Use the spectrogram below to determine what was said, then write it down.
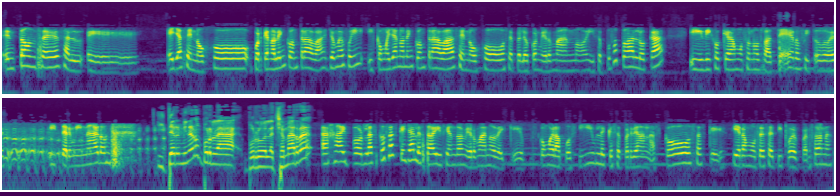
Entonces, al, eh, ella se enojó porque no la encontraba. Yo me fui y como ella no la encontraba, se enojó, se peleó con mi hermano y se puso toda loca y dijo que éramos unos rateros y todo eso. Y terminaron. ¿Y terminaron por la por lo de la chamarra? Ajá, y por las cosas que ella le estaba diciendo a mi hermano de que pues, cómo era posible que se perdieran las cosas, que si éramos ese tipo de personas.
